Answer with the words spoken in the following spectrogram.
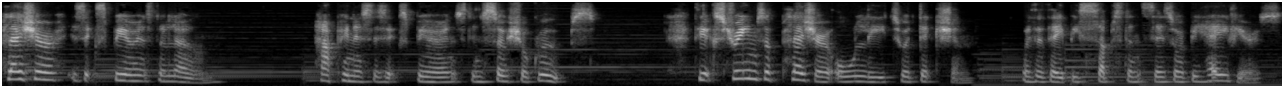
Pleasure is experienced alone. Happiness is experienced in social groups. The extremes of pleasure all lead to addiction, whether they be substances or behaviors.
